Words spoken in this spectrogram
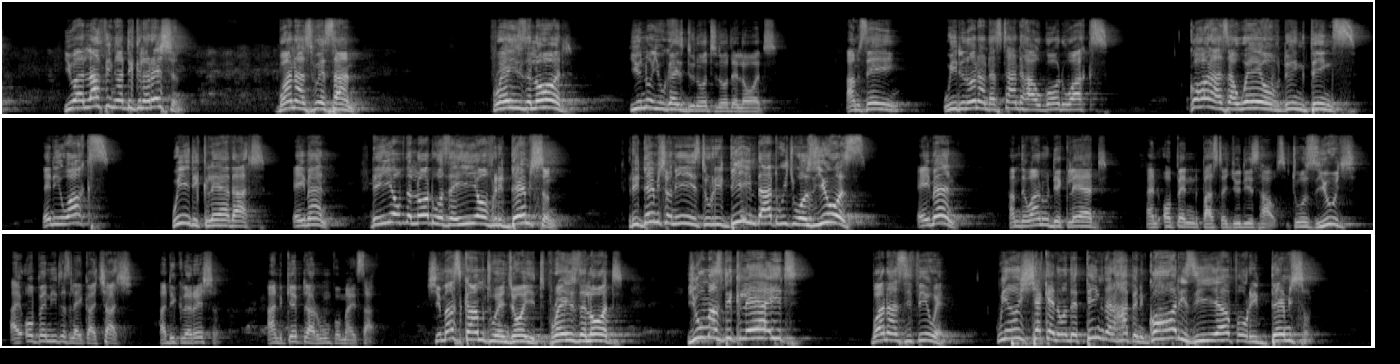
You are laughing at declaration. Bwana asifiwe sana. Praise the Lord. You know, you guys do not know the Lord. I'm saying we do not understand how God works. God has a way of doing things, and He works. We declare that. Amen. The year of the Lord was the year of redemption. Redemption is to redeem that which was yours. Amen. I'm the one who declared and opened Pastor Judy's house. It was huge. I opened it as like a church, a declaration, and kept a room for myself. She must come to enjoy it. Praise the Lord. You must declare it. Bwana. We are shaken on the thing that happened. God is here for redemption.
